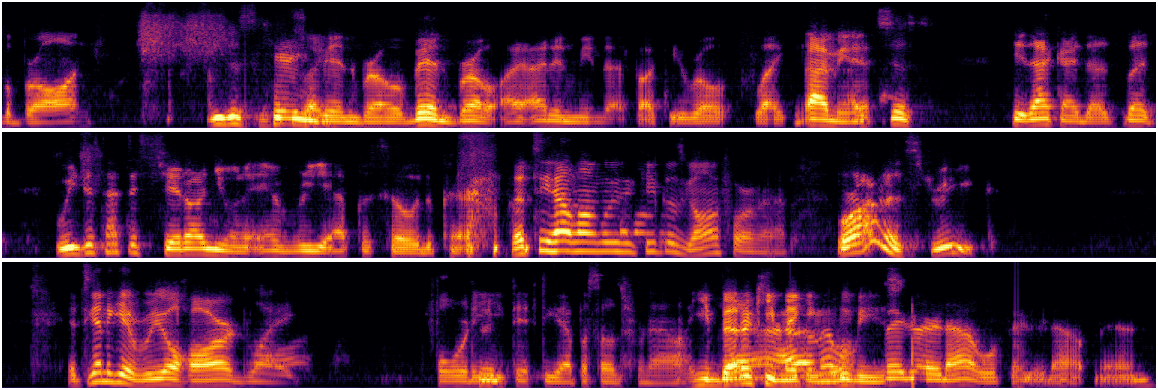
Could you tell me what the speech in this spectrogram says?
LeBron. I'm just kidding, like- Vin, bro. Ben, bro. I, I didn't mean that. Fuck you, bro. Like, I mean, it's just he, that guy does. But we just have to shit on you on every episode. Apparently, let's see how long we can keep this going for, man. we're on a streak. It's gonna get real hard, like 40, hmm. 50 episodes from now. You better Yeah, keep making movies. We'll figure it out. We'll figure it out, man.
